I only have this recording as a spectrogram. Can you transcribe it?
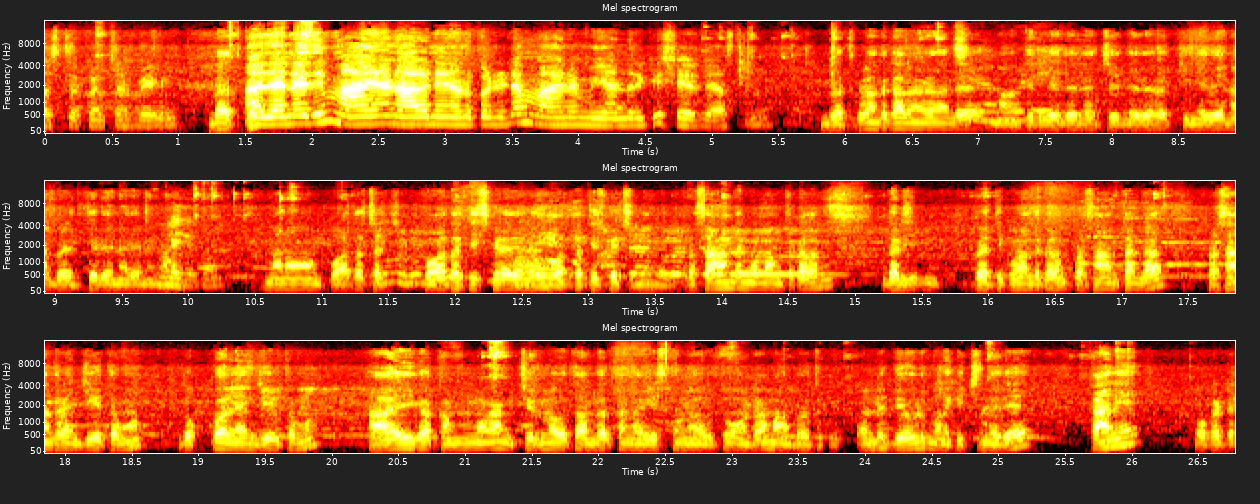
వస్తూ కొంచెం ఫీలింగ్ అది అనేది మా ఆయన నాలో నేను అనుకుంటే మా ఆయన మీ అందరికీ షేర్ చేస్తున్నాను బ్రతుకున్నంత కాలమే కదండి. మనం తిరిగేదైనా చెందేదైనా తినేదైనా బ్రతికేదైనా కానీ మనం పోత చచ్చి పోత తీసుకెళ్ళేది అనేది కొత్త తీసుకొచ్చింది అనేది ప్రశాంతంగా ఉన్నంతకాలం గడిచి బ్రతికున్నంతకాలం ప్రశాంతంగా ప్రశాంతమైన జీవితము దుఃఖం లేని జీవితము హాయిగా కమ్మగా చిరునవ్వుతూ అందరితో నవ్విస్తూ నవ్వుతూ ఉంటాం మన బ్రతుకు. అంటే దేవుడు మనకి ఇచ్చింది అదే. కానీ ఒకటే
